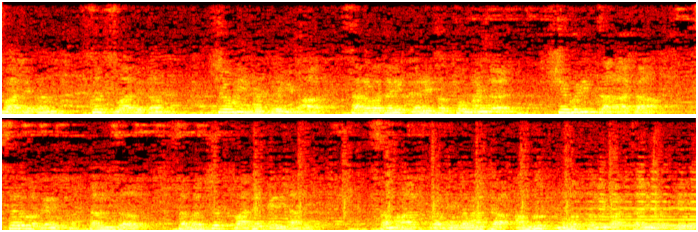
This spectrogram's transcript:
स्वागतम. सुस्वागतम. शिवडी नृत्य विभाग सार्वजनिक गणेशोत्सव मंडळ शिवडीचा राजा सर्व गणेश भक्तांचं सहर्ष स्वागत करीत आहे. समाज प्रबोधनाच्या अमृत महोत्सवी वाटचालीमध्ये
